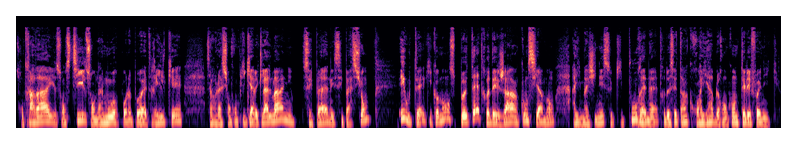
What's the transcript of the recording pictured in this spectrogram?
son travail, son style, son amour pour le poète Rilke, sa relation compliquée avec l'Allemagne, ses peines et ses passions, et qui commence peut-être déjà inconsciemment à imaginer ce qui pourrait naître de cette incroyable rencontre téléphonique.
